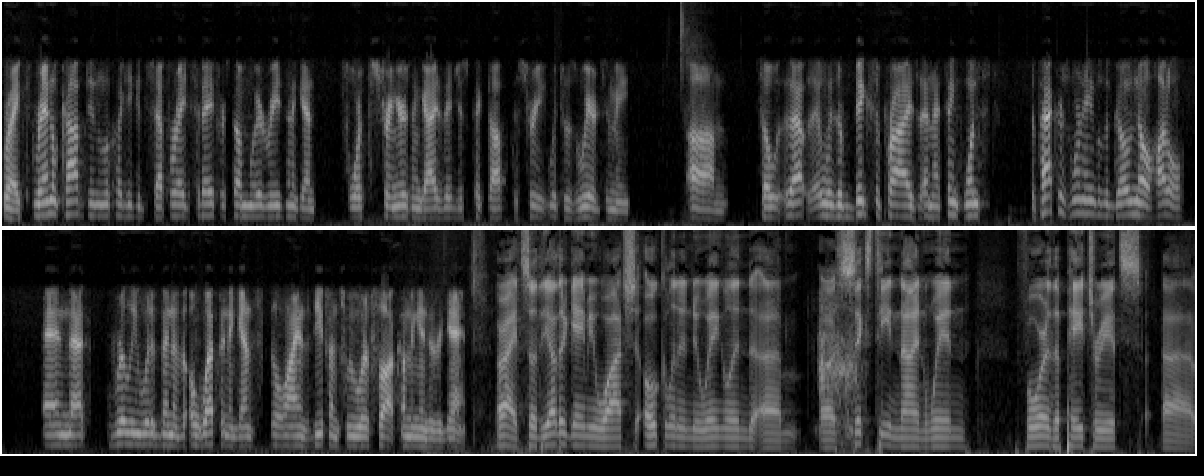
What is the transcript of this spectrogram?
Right. Randall Cobb didn't look like he could separate today for some weird reason against fourth stringers and guys they just picked off the street, which was weird to me. Um, so that it was a big surprise, and I think once the Packers weren't able to go no huddle, and that really would have been a, a weapon against the Lions defense. We would have thought coming into the game. All right. So the other game you watched, Oakland and New England, um, a 16-9 win for the Patriots, uh,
